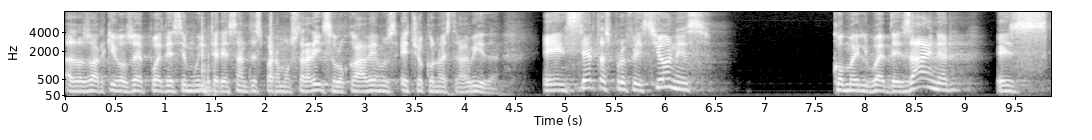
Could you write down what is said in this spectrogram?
los archivos web pueden ser muy interesantes para mostrar eso, lo que habíamos hecho con nuestra vida. En ciertas profesiones, como el web designer es,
